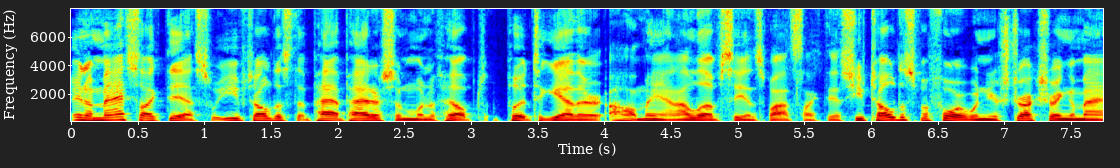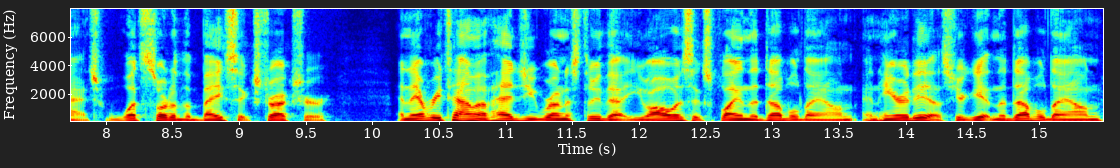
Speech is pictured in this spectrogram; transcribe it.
in a match like this, you've told us that Pat Patterson would have helped put together. Oh man, I love seeing spots like this. You've told us before when you're structuring a match, what's sort of the basic structure. And every time I've had you run us through that, you always explain the double down. And here it is. You're getting the double down,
